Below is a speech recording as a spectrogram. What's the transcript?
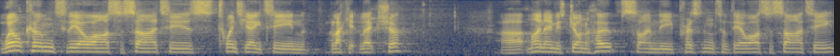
Welcome to the OR Society's 2018 Blackett Lecture. Uh, my name is John Hopes. I'm the president of the OR Society,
